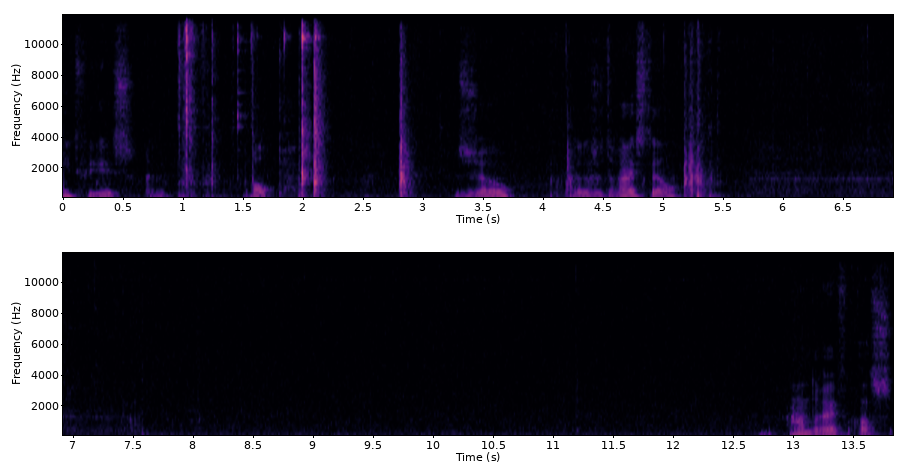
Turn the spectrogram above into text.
Niet vergis, hop, zo, dat is het draaistel. aandrijfas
